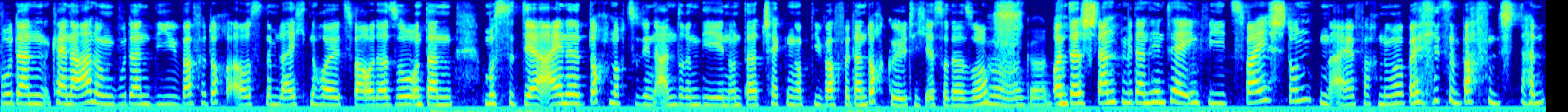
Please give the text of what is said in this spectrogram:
wo dann, keine Ahnung, wo dann die Waffe doch aus einem leichten Holz war oder so und dann musste der eine doch noch zu den anderen gehen und da checken, ob die Waffe dann doch gültig ist oder so. Oh Gott. Und da standen wir dann hinterher irgendwie zwei Stunden einfach nur bei diesem Waffenstand,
